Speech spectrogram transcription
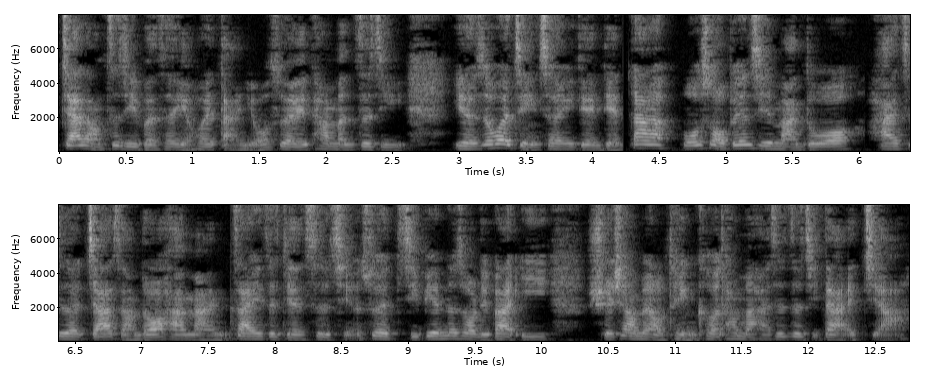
家长自己本身也会担忧，所以他们自己也是会谨慎一点点。但我手边其实蛮多孩子的家长都还蛮在意这件事情，所以即便那时候礼拜一学校没有停课，他们还是自己带在家，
